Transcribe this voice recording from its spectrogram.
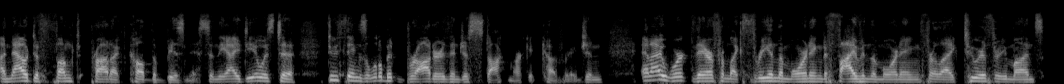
a, now defunct product called The Business. And the idea was to do things a little bit broader than just stock market coverage. And and I worked there from like three in the morning to five in the morning for like two or three months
